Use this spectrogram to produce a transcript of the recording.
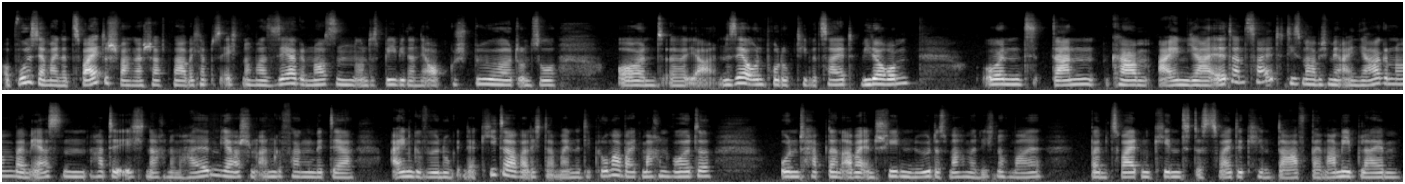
obwohl es ja meine zweite Schwangerschaft war, aber ich habe es echt nochmal sehr genossen und das Baby dann ja auch gespürt und so. Und äh, ja, eine sehr unproduktive Zeit wiederum. Und dann kam ein Jahr Elternzeit. Diesmal habe ich mir ein Jahr genommen. Beim ersten hatte ich nach einem halben Jahr schon angefangen mit der Eingewöhnung in der Kita, weil ich da meine Diplomarbeit machen wollte. Und habe dann aber entschieden, nö, das machen wir nicht nochmal. Beim zweiten Kind, das zweite Kind darf bei Mami bleiben,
